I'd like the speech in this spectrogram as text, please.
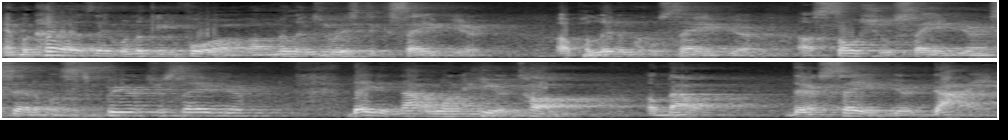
And because they were looking for a militaristic Savior, a political Savior, a social Savior instead of a spiritual Savior, they did not want to hear talk about their Savior dying.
